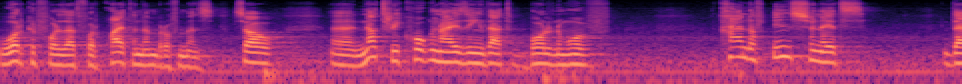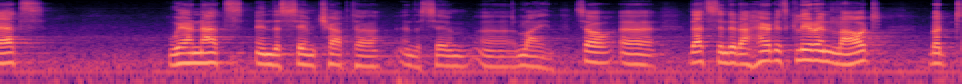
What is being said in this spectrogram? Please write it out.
worked for that for quite a number of months. So uh, not recognizing that bold move kind of insinuates that we are not in the same chapter and the same uh, line. So uh, that's indeed, I heard it clear and loud, but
